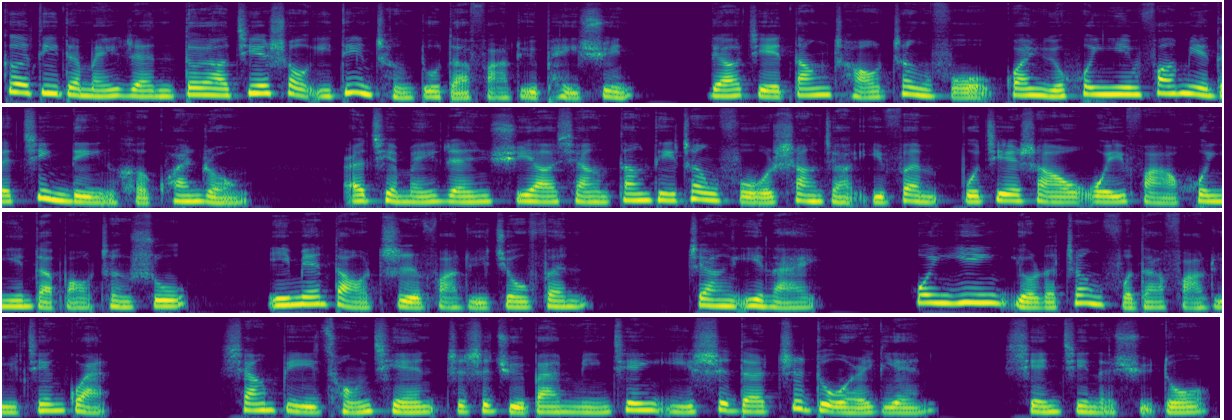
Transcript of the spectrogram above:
各地的媒人都要接受一定程度的法律培训，了解当朝政府关于婚姻方面的禁令和宽容，而且媒人需要向当地政府上缴一份不介绍违法婚姻的保证书，以免导致法律纠纷。这样一来，婚姻有了政府的法律监管，相比从前只是举办民间仪式的制度而言，先进了许多。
